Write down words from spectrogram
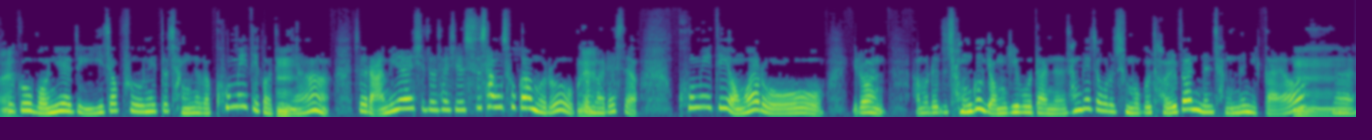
예. 그리고 뭐니 해도 이 작품 이 또 장르가 코미디거든요. 그래서 라미란 씨도 사실 수상 소감으로 그런 네. 말을 했어요. 코미디 영화로 이런 아무래도 전국 연기보다는 상대적으로 주목을 덜 받는 장르니까요. 음. 네,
